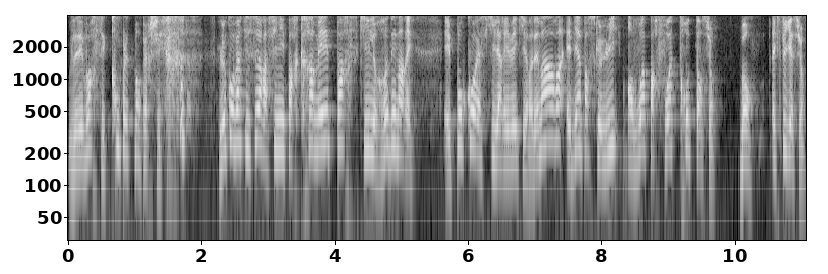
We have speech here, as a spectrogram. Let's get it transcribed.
vous allez voir, c'est complètement perché. le convertisseur a fini par cramer parce qu'il redémarrait. Et pourquoi est-ce qu'il est arrivé qu'il redémarre? Eh bien parce que lui envoie parfois trop de tension. Bon, explication.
